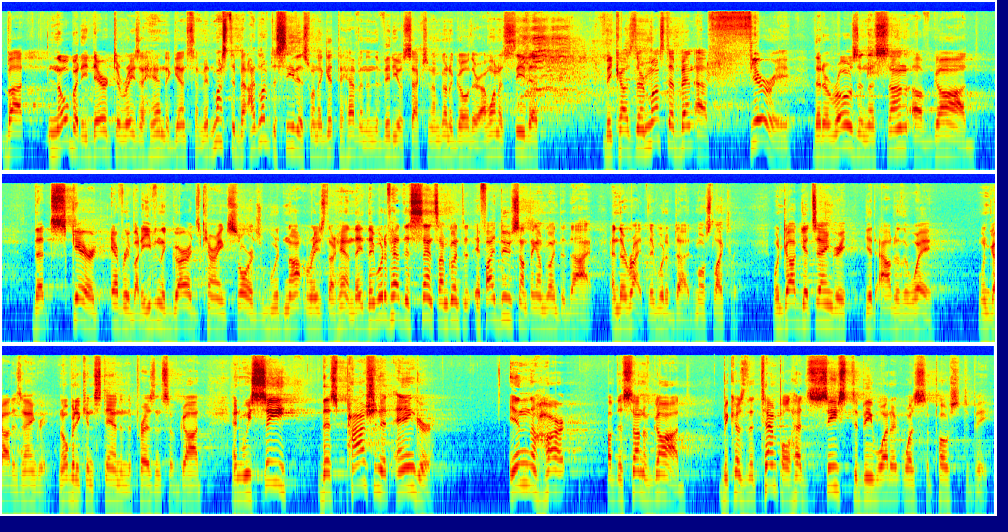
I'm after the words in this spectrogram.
But nobody dared to raise a hand against him. It must have been, I'd love to see this when I get to heaven in the video section. I'm going to go there. I want to see this because there must have been a fury that arose in the Son of God that scared everybody. Even the guards carrying swords would not raise their hand. They, they would have had this sense I'm going to, if I do something, I'm going to die. And they're right, they would have died, most likely. When God gets angry, get out of the way when God is angry. Nobody can stand in the presence of God. And we see this passionate anger in the heart of the Son of God because the temple had ceased to be what it was supposed to be.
